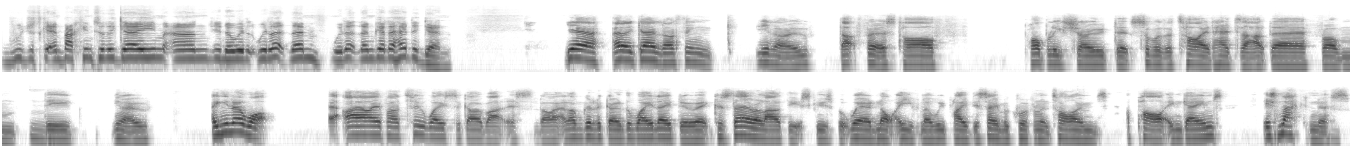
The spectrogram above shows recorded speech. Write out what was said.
we're just getting back into the game, and you know, we, we let them we let them get ahead again. Yeah, and again, I think you know that first half probably showed that some of the tired heads out there from Hmm. the, you know, and you know what? I, I've had two ways to go about this tonight, and I'm going to go the way they do it because they're allowed the excuse, but we're not, even though we played the same equivalent times apart in games. It's knackeredness.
